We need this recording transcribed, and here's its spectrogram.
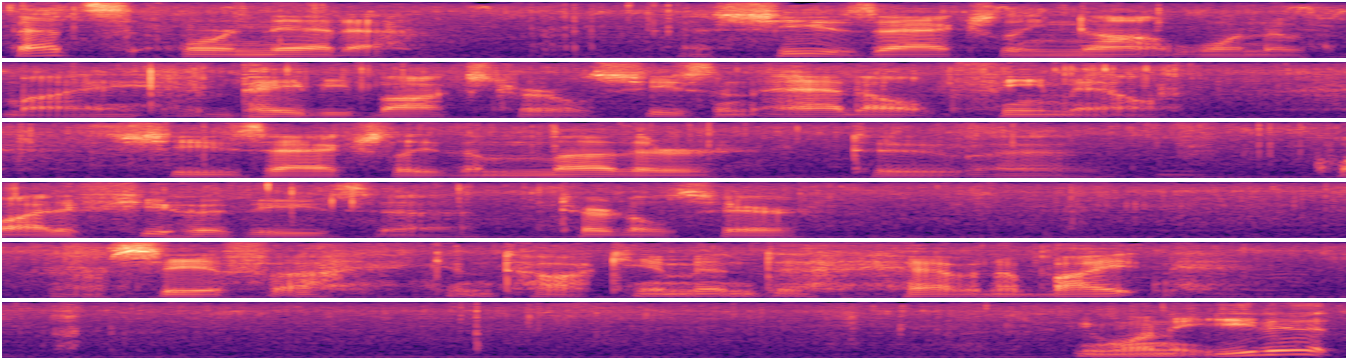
That's Ornetta. She is actually not one of my baby box turtles. She's an adult female. She's actually the mother to uh, quite a few of these uh, turtles here. I'll see if I can talk him into having a bite. You want to eat it?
